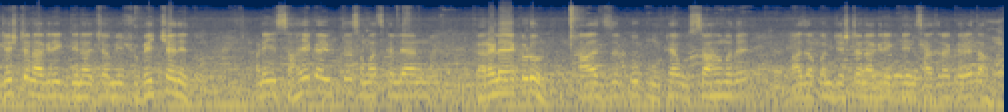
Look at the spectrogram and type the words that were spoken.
ज्येष्ठ नागरिक दिनाच्या मी शुभेच्छा देतो. आणि सहाय्यक आयुक्त समाज कल्याण कार्यालयाकडून आज खूप मोठ्या उत्साहामध्ये आज आपण ज्येष्ठ नागरिक दिन साजरा करत आहोत.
